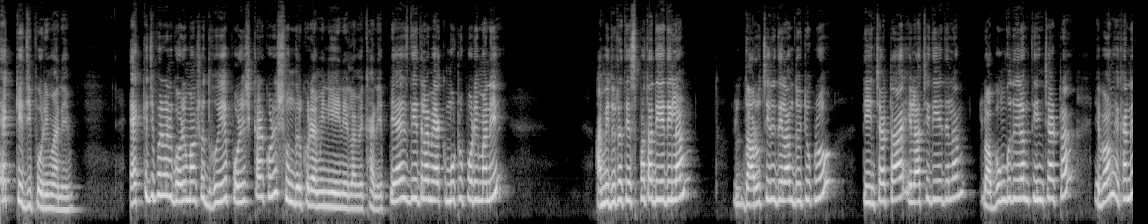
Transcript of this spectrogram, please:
এক কেজি পরিমাণে। এক কেজি পরিমাণে গরুর মাংস ধুয়ে পরিষ্কার করে সুন্দর করে আমি নিয়ে নিলাম এখানে। পেঁয়াজ দিয়ে দিলাম এক মুঠো পরিমাণে। আমি দুটো তেজপাতা দিয়ে দিলাম, দারুচিনি দিলাম দুই টুকরো, তিন চারটা এলাচি দিয়ে দিলাম, লবঙ্গ দিলাম তিন চারটা এবং এখানে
